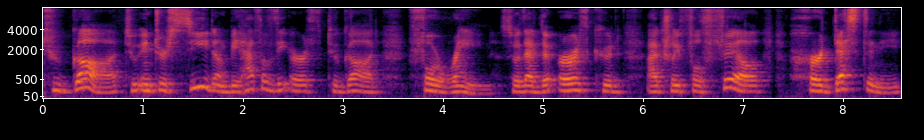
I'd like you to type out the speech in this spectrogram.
to God, to intercede on behalf of the earth to God for rain, so that the earth could actually fulfill her destiny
